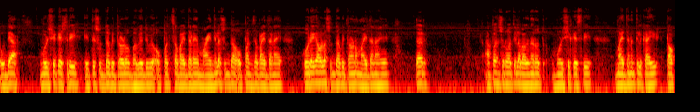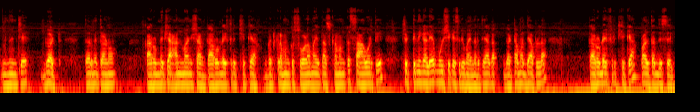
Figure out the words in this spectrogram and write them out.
उद्या मुळशी केसरी येथे सुद्धा मित्रांनो भव्यदिव्य ओपनचं मैदान आहे. मायनीला सुद्धा ओपनचं मैदान आहे. कोरेगावला सुद्धा मित्रांनो मैदान आहे. तर आपण सुरुवातीला बघणार आहोत मुळशी केसरी मैदानातील काही टॉप नंदींचे गट. तर मित्रांनो कारुंडेच्या आणमान शान कारुंडे एक्सप्रेस चिक्या गट क्रमांक सोळा मध्ये तास क्रमांक सहावरती चिठ्ठी निघाली आहे मुळशी केसरी मैदानात. या ग- गटामध्ये आपला कारुंडे एक्सप्रेस चिक्या पाळतात दिसेल.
